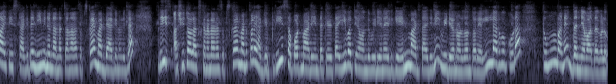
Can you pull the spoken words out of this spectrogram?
ಮಾಹಿತಿ ಇಷ್ಟ ಆಗಿದೆ, ನೀವಿನ್ನು ನನ್ನ ಚಾನಲ್ನ ಸಬ್ಸ್ಕ್ರೈಬ್ ಮಾಡಿದೆ ಹಾಗೆ ನೋಡಿದೆ ಪ್ಲೀಸ್ ಅಶಿತಾ ಲಾಕ್ಸ್ ಕನ್ನಡನ ಸಬ್ಸ್ಕ್ರೈಬ್ ಮಾಡ್ಕೊಳ್ಳಿ. ಹಾಗೆ ಪ್ಲೀಸ್ ಸಪೋರ್ಟ್ ಮಾಡಿ ಅಂತ ಕೇಳ್ತಾ ಇವತ್ತಿನ ಒಂದು ವಿಡಿಯೋನ ಇಲ್ಲಿಗೆ ಏನು ಮಾಡ್ತಾ ಇದ್ದೀನಿ. ವಿಡಿಯೋ ನೋಡಿದಂಥವ್ರು ಎಲ್ಲರಿಗೂ ಕೂಡ ತುಂಬಾ ಧನ್ಯವಾದಗಳು.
